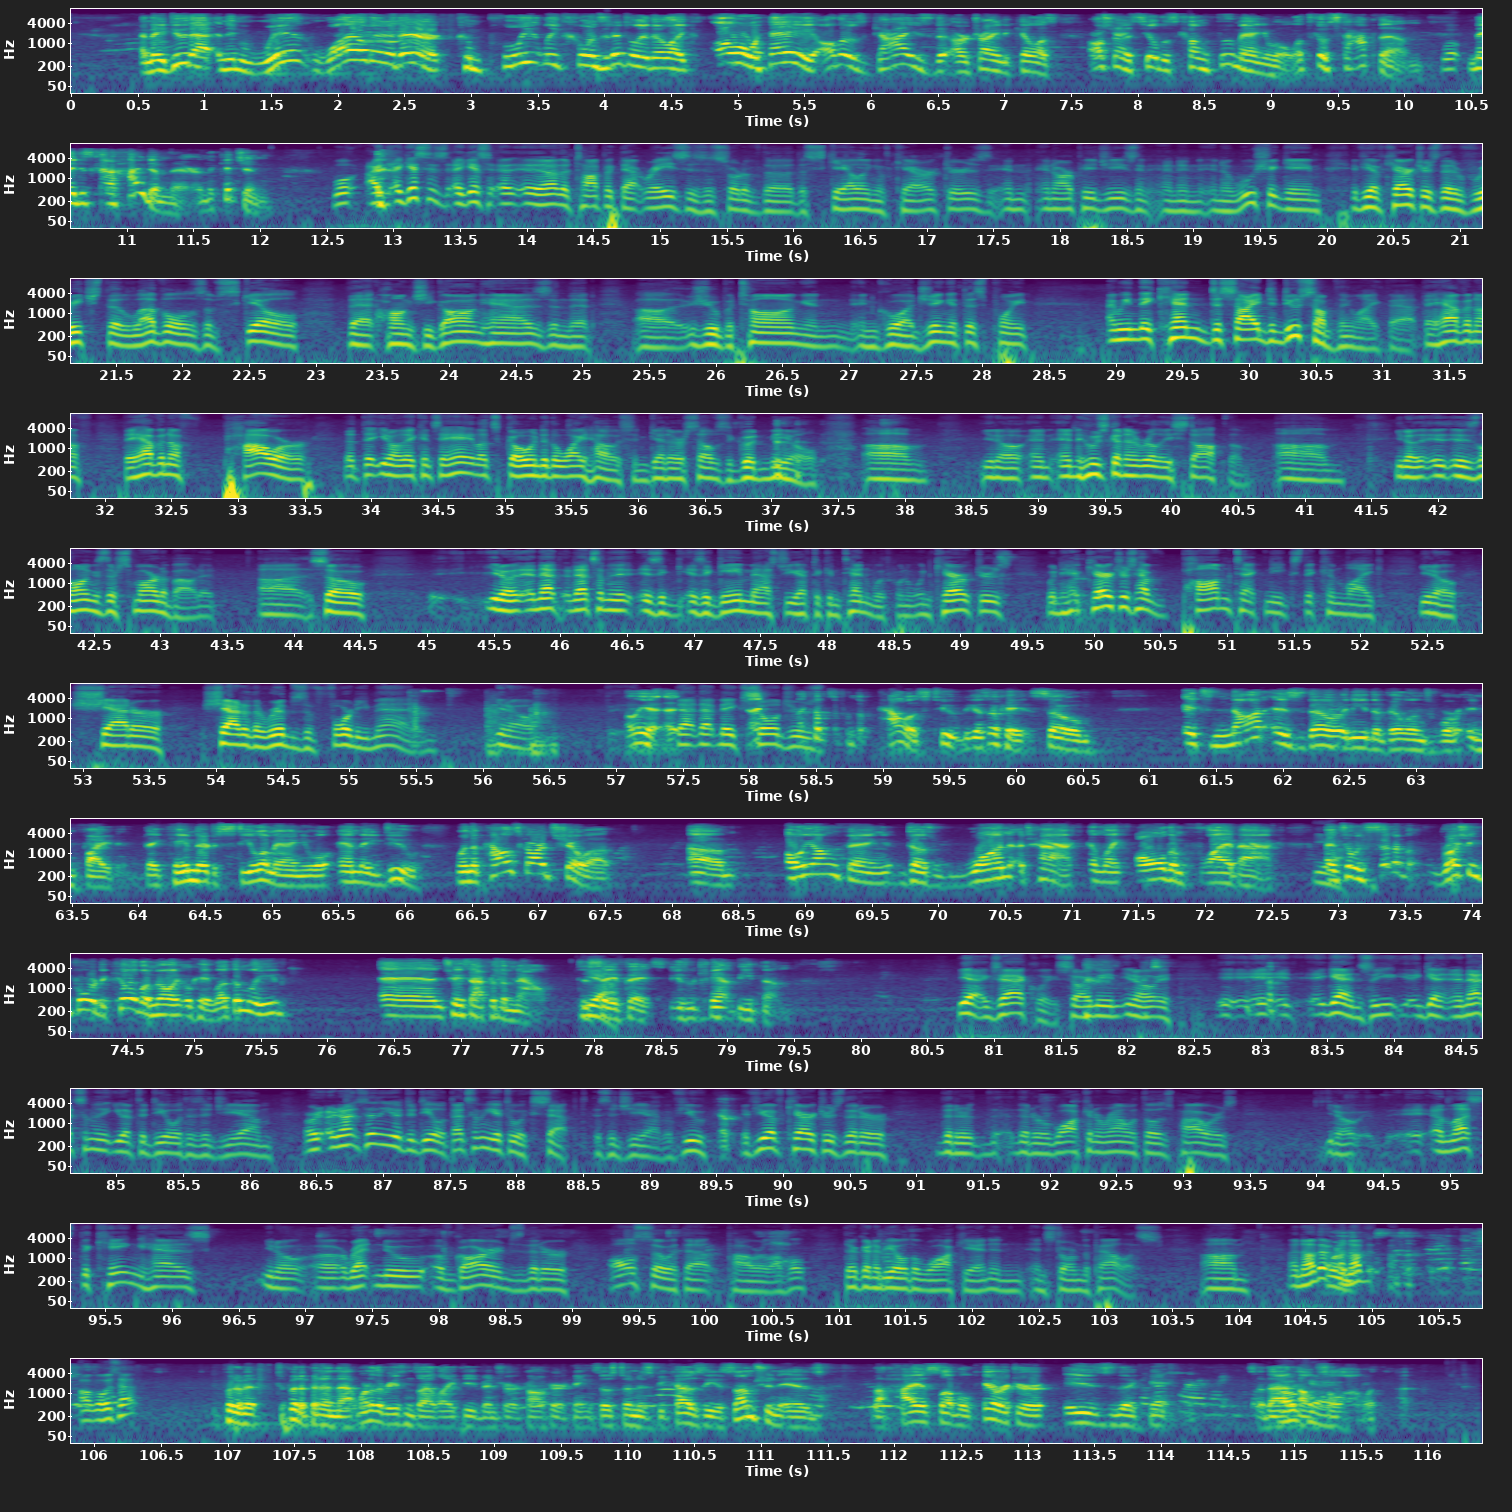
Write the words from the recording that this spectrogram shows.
And they do that, and then when while they're there, completely coincidentally, they're like, "Oh, hey, all those guys that are trying to kill us are also trying to steal this kung fu manual. Let's go stop them." Well- and they just kind of hide him there in the kitchen. Well, I, I guess is, I guess another topic that raises is sort of the, the scaling of characters in, in RPGs and, and in, in a wuxia game. If you have characters that have reached the levels of skill that Hong Qigong has and that uh, Zhou Botong and, and Guo Jing at this point, I mean, they can decide to do something like that. They have enough. They have enough power that they, you know they can say, "Hey, let's go into the White House and get ourselves a good meal." um, you know, and and who's going to really stop them? Um, you know, as long as they're smart about it. Uh, so, you know, and that that's something that is a is a game master you have to contend with when when characters when ha- characters have palm techniques that can like you know shatter shatter the ribs of forty men. You know, Oh yeah, that that makes that, soldiers. That comes from the palace too, because okay, so it's not as though any of the villains were invited. They came there to steal a manual, and they do. When the palace guards show up, um, Oh Ouyang Feng does one attack, and like all of them fly back. Yeah. And so instead of rushing forward to kill them, they're like, okay, let them leave, and chase after them now to Yeah. save face because we can't beat them. Yeah, exactly. So I mean, you know, it, it, it, it, again, so you again, and that's something that you have to deal with as a GM, or, or not something you have to deal with. That's something you have to accept as a GM. If you Yep. if you have characters that are that are that are walking around with those powers, you know, unless the king has you know a retinue of guards that are also at that power level, they're going to be able to walk in and, and storm the palace. Um, another One another. the- Oh, what was that? to put a bit to put a pin in that, one of the reasons I like the Adventurer Conqueror King system is because the assumption is the highest level character is the king. So that helps a lot with that.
